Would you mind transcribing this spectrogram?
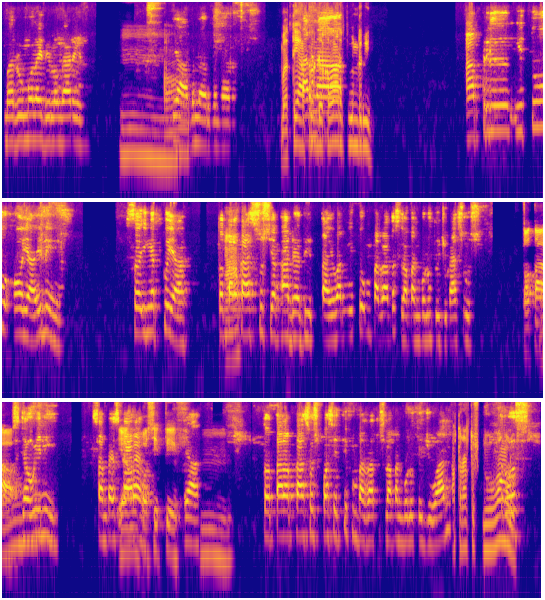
baru mulai dilonggarin hmm. Oh. ya benar-benar Berarti April udah kelar tuh Ndri. April itu oh ya ini seingatku ya total kasus yang ada di Taiwan itu 487 kasus total sejauh ini sampai yang sekarang positif Ya. Hmm. total kasus positif 487-an 400 doang loh. terus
